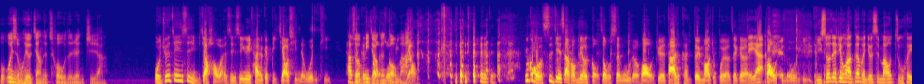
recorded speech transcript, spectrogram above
为为什么会有这样的错误的认知啊？嗯，我觉得这件事情比较好玩的事情，是因为它有一个比较性的问题。它是比较跟狗吗？对对对，如果世界上没有狗这种生物的话，我觉得大家可能对猫就不会有这个抱怨的问题。你说这句话根本就是猫族会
